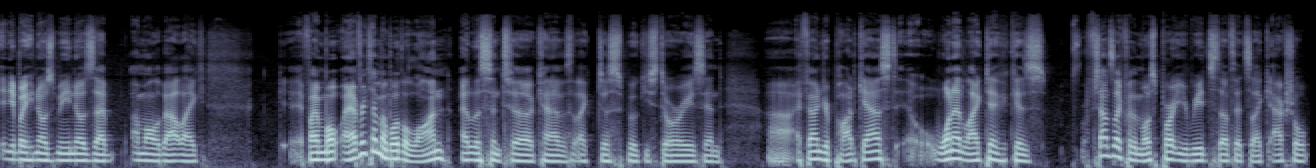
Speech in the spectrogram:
anybody who knows me knows that I'm all about like if I'm every time I mow the lawn, I listen to kind of like just spooky stories, and uh, I found your podcast. One, I liked it because it sounds like for the most part you read stuff that's like actual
